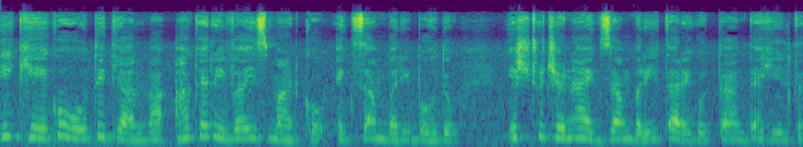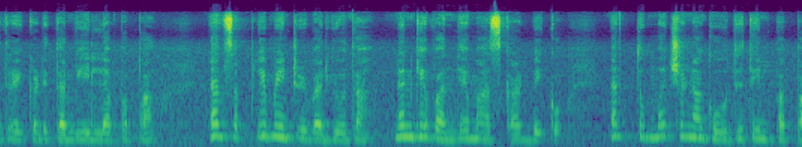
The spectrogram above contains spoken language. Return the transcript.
ಈಗ ಹೇಗೋ ಓದಿದ್ಯಾ ಅಲ್ವಾ? ಆಗ ರಿವೈಸ್ ಮಾಡ್ಕೊ ಎಕ್ಸಾಮ್ ಬರೀಬಹುದು. ಎಷ್ಟು ಜನ ಎಕ್ಸಾಮ್ ಬರೀತಾರೆ ಗೊತ್ತಾ ಅಂತ ಹೇಳ್ತಿದ್ರೆ ಈ ಕಡೆ ತನ್ವಿ, ಇಲ್ಲ ಪಾಪ. ನಾನು ಸಪ್ಲಿಮೆಂಟ್ರಿ ಬರೆಯೋದಾ? ನನಗೆ ಒಂದೇ ಮಾರ್ಕ್ಸ್ ಕಾಡಬೇಕು. ನಾನು ತುಂಬ ಚೆನ್ನಾಗಿ ಓದಿದ್ದೀನಿ ಪಾಪ.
